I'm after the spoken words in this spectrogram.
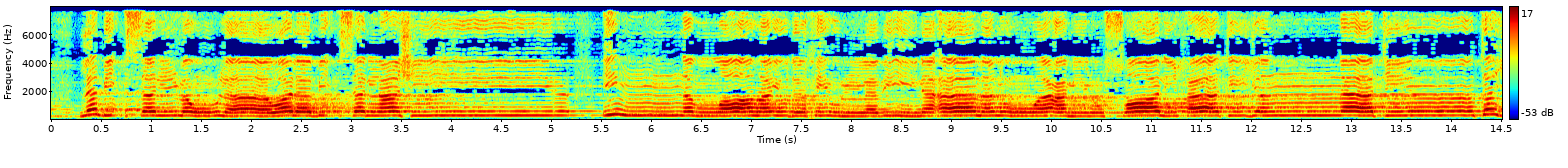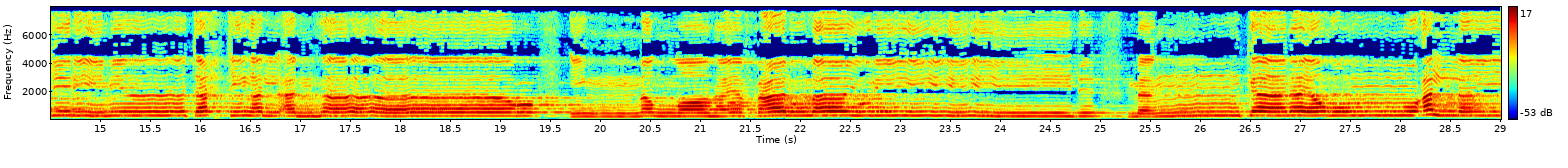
لبئس المولى ولبئس العشير. إن الله يدخل الذين آمنوا وعملوا الصالحات جنات تجري من تحتها الأنهار. الله يفعل ما يريد. من كان يظن أن لن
